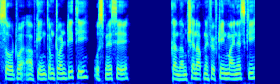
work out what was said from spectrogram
सो so, आपकी इनकम ट्वेंटी थी उसमें से कंजम्पशन आपने फिफ्टीन माइनस की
